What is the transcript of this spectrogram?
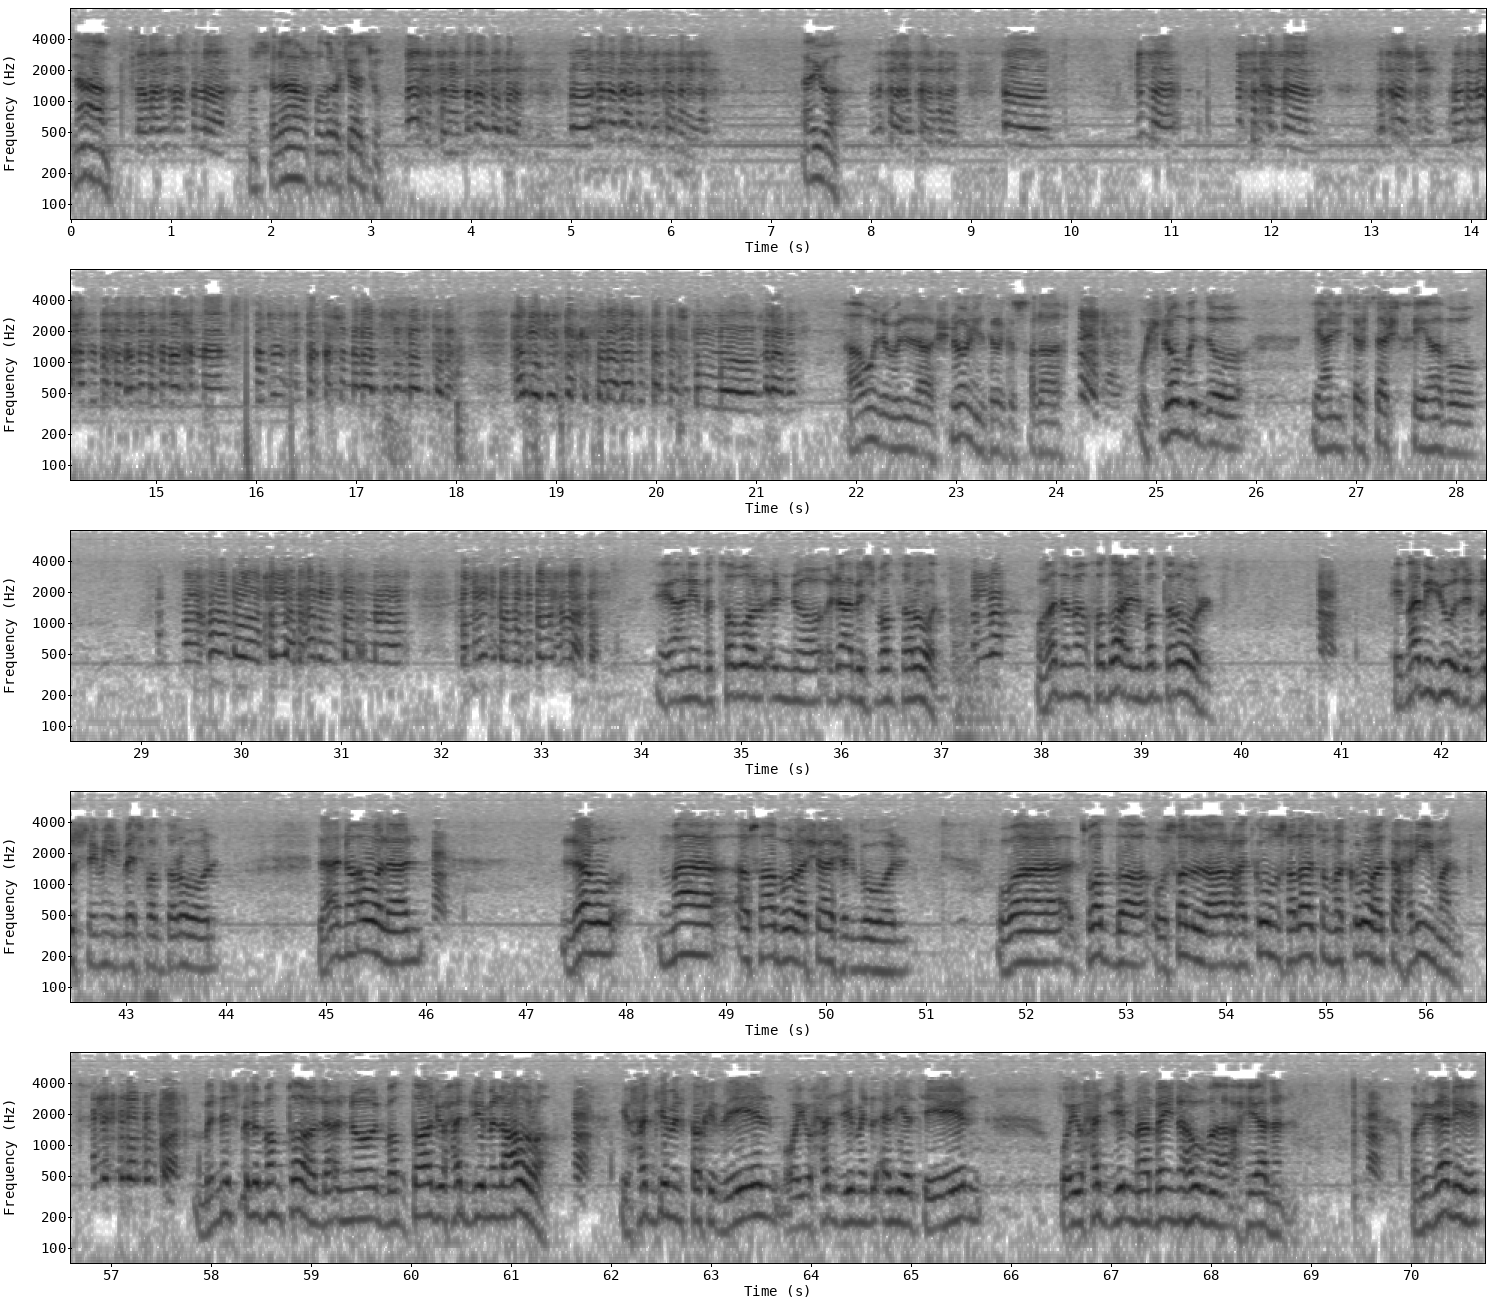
نعم. السلام عليكم ورحمة الله. والسلام ورحمة الله وبركاته. الله أنا بعمل في صيدلية أيوة مساعد صيدلي آه، إن نفس الحمام فرنجي وإذا الواحد اتصل أجل الله الحمام يجوز يسترطش الملابس وشغلات وكذا هل يجوز ترك الصلاة لأجل ترطشة الملابس؟ أعوذ بالله شلون يترك الصلاة؟ لا يجوز وشلون بده يعني ترتش ثيابه؟ هو بيتهيأ لهذا الإنسان إنه لما يجي يعني بتصور إنه لابس بنطلون. أيوه. وهذا من فضائل البنطلون. نعم إيه ما بيجوز المسلم يلبس بنطلون. لأنه اولا نعم لو ما اصابه رشاش البول وتوضأ وصلى راح تكون صلاته مكروهة تحريما. بالنسبة للبنطال؟ بالنسبة للبنطال لأنه البنطال يحجم العورة. نعم يحجم الفخذين ويحجم الأليتين ويحجم ما بينهما أحيانا. ولذلك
